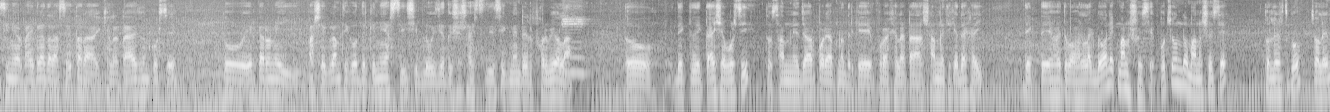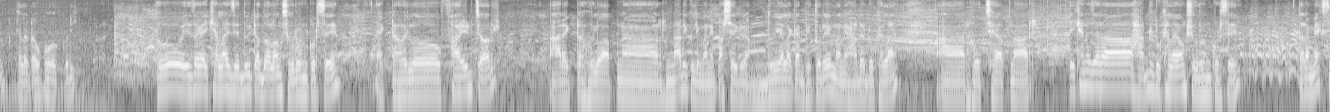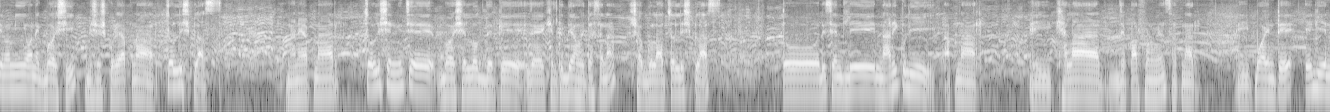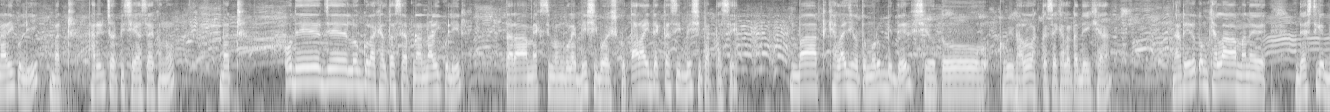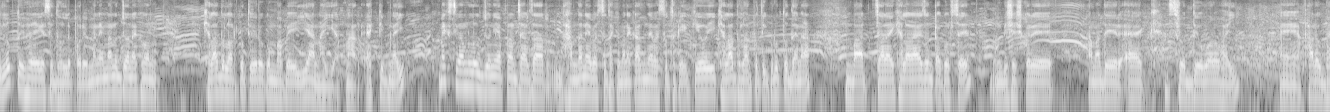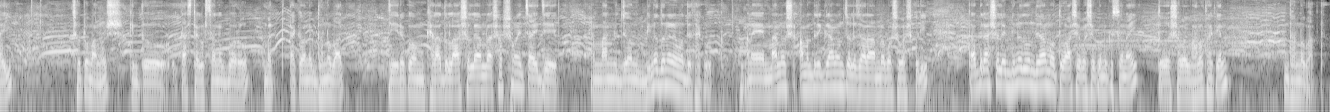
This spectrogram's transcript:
সিনিয়র ভাই ব্রাদার আছে, তারা এই খেলাটা আয়োজন করছে। তো এর কারণেই পাশের গ্রাম থেকে ওদেরকে নিয়ে আসছি, শিবলো যে দুশো ষাট সিগমেন্টের ফরবিওলা তো দেখতে দেখতে আইসা পড়ছি, তো সামনে যাওয়ার পরে আপনাদেরকে পুরো খেলাটা সামনে থেকে দেখাই। দেখতে হয়তো বা ভালো লাগবে, অনেক মানুষ হয়েছে, প্রচণ্ড মানুষ হয়েছে। তো লেটস গো চলেন, খেলাটা উপভোগ করি। তো এই জায়গায় খেলায় যে দুইটা দল অংশগ্রহণ করছে, একটা হলো ফারির চর আর একটা হলো আপনার নারিকুলি মানে পাশের গ্রাম। দুই এলাকার ভিতরে মানে হাডুডু খেলা। আর হচ্ছে আপনার, এখানে যারা হাডুডু খেলায় অংশগ্রহণ করছে, তারা ম্যাক্সিমামই অনেক বয়সী। বিশেষ করে আপনার চল্লিশ প্লাস মানে আপনার চল্লিশের নিচে বয়সের লোকদেরকে জায়গায় খেলতে দেওয়া হইতাছে না। সবগুলা চল্লিশ প্লাস তো রিসেন্টলি নারিকুলি আপনার এই খেলার যে পারফরমেন্স আপনার এই পয়েন্টে এগিয়ে নারিকুলি বাট ফারির চর পিছিয়ে আছে এখনও বাট ওদের যে লোকগুলা খেলতেছে আপনার নারিকুলির তারা ম্যাক্সিমামগুলাই বেশি বয়স্ক, তারাই দেখতাছি বেশি পারতাছে। বাট খেলায় যেহেতু মুরব্বীদের, সেহেতু খুবই ভালো লাগতেছে খেলাটা দেখা আর এরকম খেলা মানে দেশ থেকে বিলুপ্তই হয়ে গেছে ধরলে পরে। মানে মানুষজন এখন খেলাধুলার প্রতি এরকমভাবে ইয়া নাই, আপনার অ্যাক্টিভ নাই। ম্যাক্সিমাম লোকজনই আপনার যার যার ধান্দা নিয়ে ব্যস্ত থাকে মানে কাজ নিয়ে ব্যস্ত থাকে, কেউ এই খেলাধুলার প্রতি গুরুত্ব দেয় না বাট যারা এই খেলার আয়োজনটা করছে, বিশেষ করে আমাদের এক শ্রদ্ধেয় বড় ভাই ফারুক ভাই, ছোট মানুষ, কিন্তু কাজটা করছে অনেক বড় বাট তাকে অনেক ধন্যবাদ যে এরকম খেলাধুলা আসলে আমরা সবসময় চাই যে মানুষজন বিনোদনের মধ্যে থাকুক। মানে মানুষ আমাদের গ্রাম অঞ্চলে যারা আমরা বসবাস করি তাদের আসলে বিনোদন দেওয়ার মতো আশেপাশে কোনো কিছু নাই। তো সবাই ভালো থাকেন। ধন্যবাদ।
